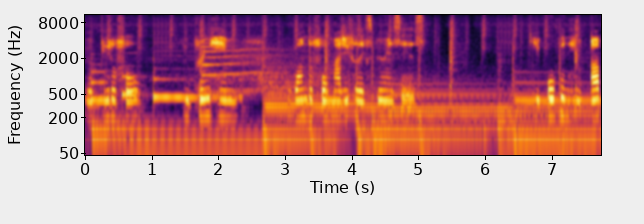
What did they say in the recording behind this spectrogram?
you're beautiful. You bring him wonderful magical experiences. You open him up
